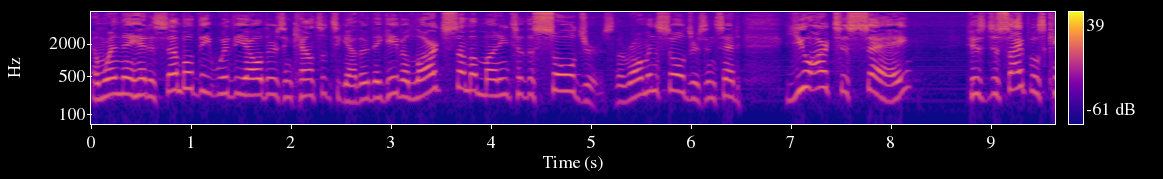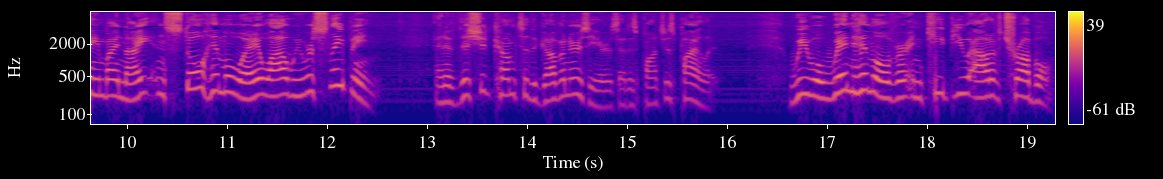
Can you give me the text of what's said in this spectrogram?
And when they had assembled the, with the elders and counseled together, they gave a large sum of money to the soldiers, the Roman soldiers, and said, You are to say, His disciples came by night and stole him away while we were sleeping. And if this should come to the governor's ears, that is Pontius Pilate, we will win him over and keep you out of trouble.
